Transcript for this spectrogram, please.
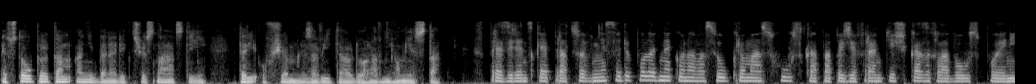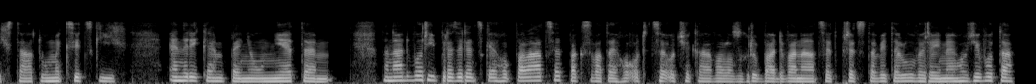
Nevstoupil tam ani Benedikt XVI., který ovšem nezavítal do hlavního města. V prezidentské pracovně se dopoledne konala soukromá schůzka papeže Františka s hlavou Spojených států mexických Enrikem Peňou Nietem. Na nádvoří prezidentského paláce pak svatého otce očekávalo zhruba 12 představitelů veřejného života,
